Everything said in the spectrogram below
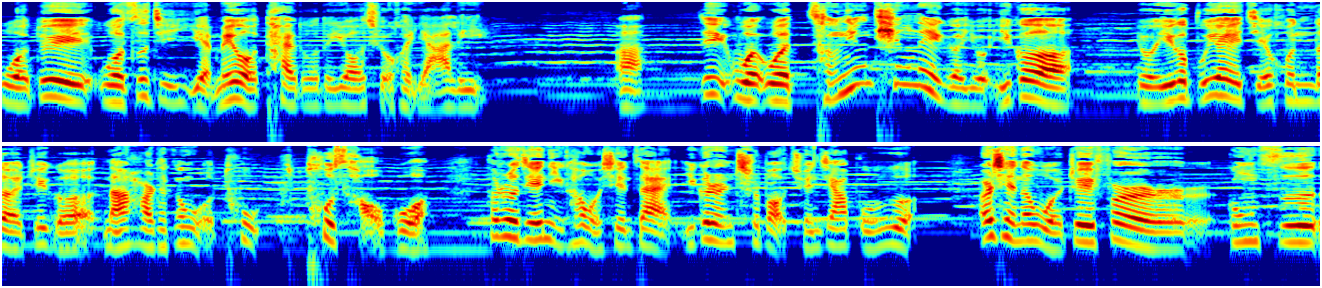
我对我自己也没有太多的要求和压力，啊，这我我曾经听那个有一个有一个不愿意结婚的这个男孩，他跟我吐吐槽过，他说姐，你看我现在一个人吃饱全家不饿，而且呢，我这份工资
